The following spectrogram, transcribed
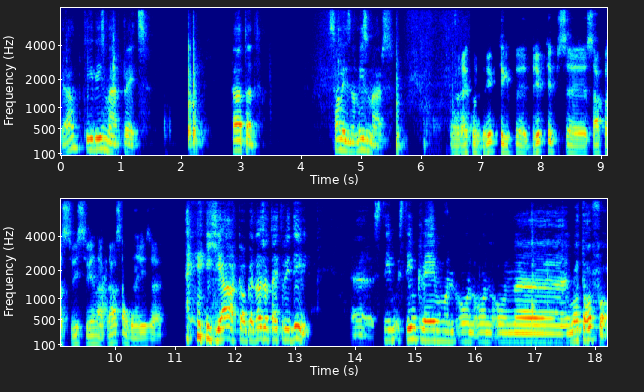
Jā, tīri izmēri pēc. Tātad salīdzinām izmērs. Rekur driptips eh, sapas viss vienā krāsā, gan arī izvēr. Jā, kaut gan ražotāji tur ir divi. Steam, Steam Crave un, un, un, un uh, Lotofo.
